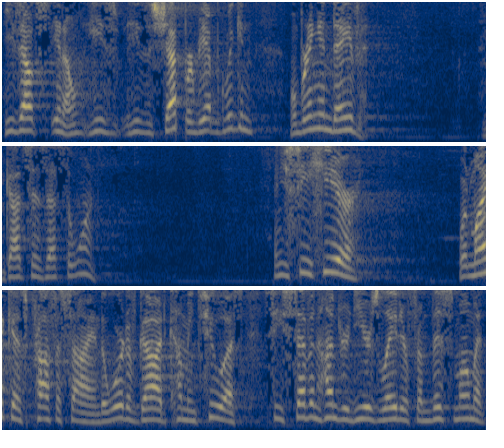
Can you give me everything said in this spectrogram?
He's out, you know, he's, he's a shepherd. Yeah, we can, we'll bring in David. And God says, That's the one. And you see here, what Micah is prophesying, the word of God coming to us, see, 700 years later from this moment,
